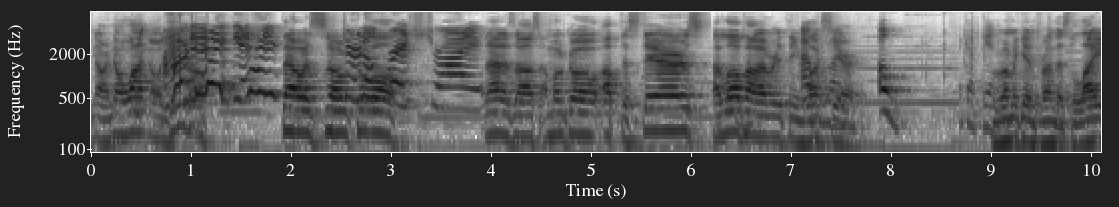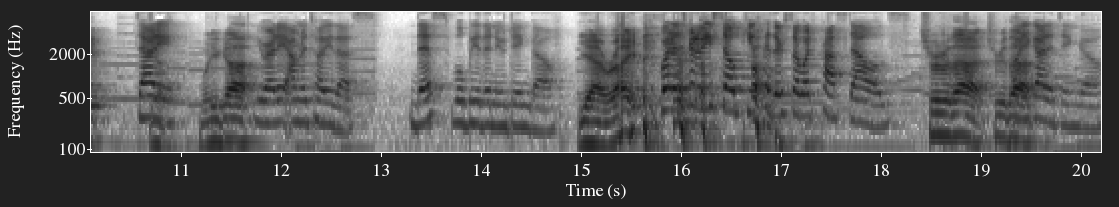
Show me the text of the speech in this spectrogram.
no, I don't want no. How did I get That was so turtle cool. first try? That is awesome. I'm gonna go up the stairs. I love how everything Oh, looks here. Oh, I got We bit. want to get in front of this light. Daddy, Yeah. What do you got? you ready? I'm gonna tell you this. This will be the new dingo. Yeah, right. But it's gonna be so cute because there's so much pastels. true that. True that. Oh, you got a dingo.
